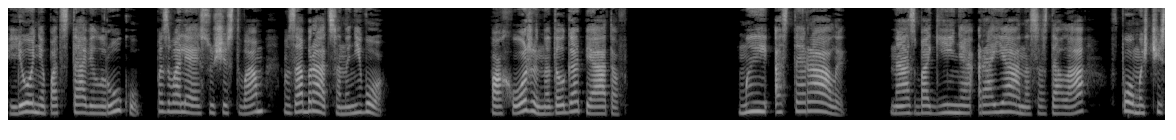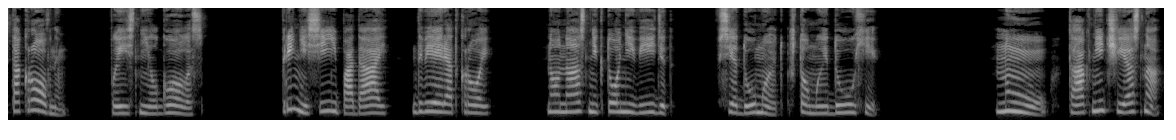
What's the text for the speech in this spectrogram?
Леня подставил руку, позволяя существам взобраться на него. Похоже на долгопятов. Мы астералы. Нас богиня Раяна создала в помощь чистокровным, пояснил голос. Принеси и подай, дверь открой. Но нас никто не видит. Все думают, что мы духи. Ну, так нечестно,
